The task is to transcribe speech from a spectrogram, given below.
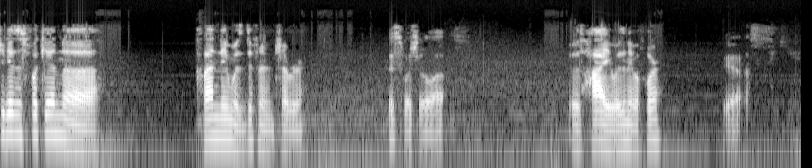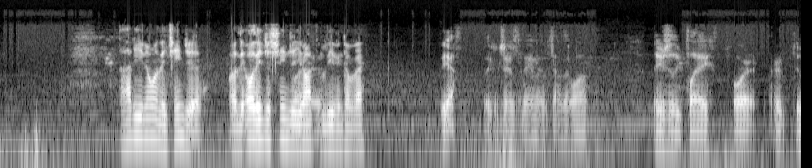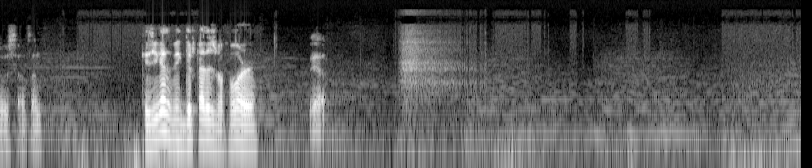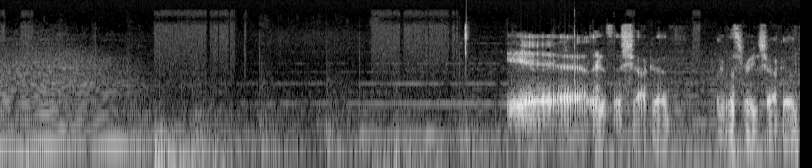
thought you guys' fucking uh, clan name was different, Trevor. They switched it a lot. It was High, wasn't it before? Yeah. How do you know when they change it? Oh, they, oh, they just change it. You don't have to leave and come back. Yeah. They can change the name anytime they want. They usually play for it or do something. Cause you guys have been good feathers before. Yeah. Yeah, shotgun. Look at this range shotgun.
